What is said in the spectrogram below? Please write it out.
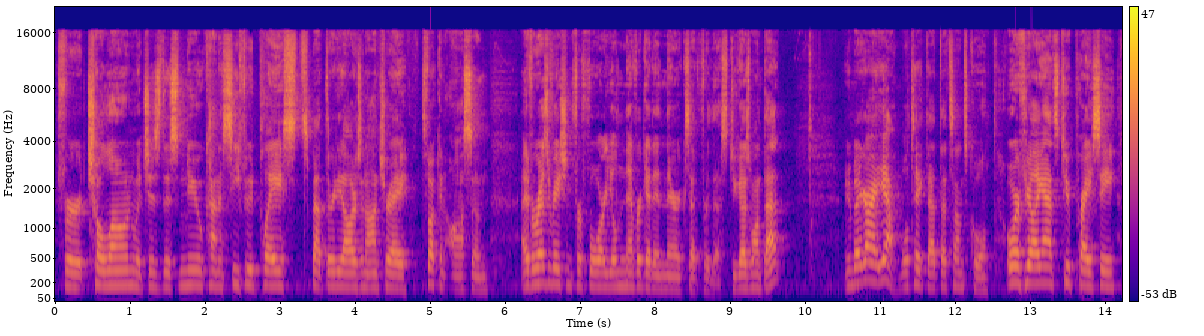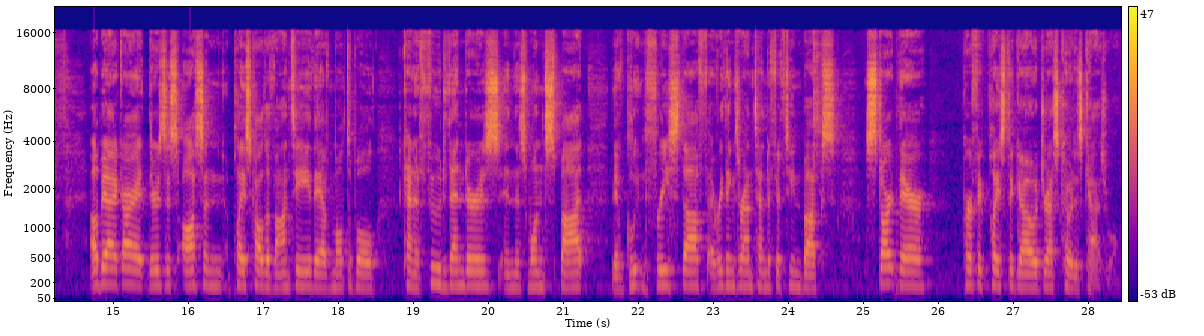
for Cholon, which is this new kind of seafood place. It's about $30 an entree. It's fucking awesome. I have a reservation for four. You'll never get in there except for this. Do you guys want that? And you'll be like, all right, yeah, we'll take that. That sounds cool. Or if you're like, ah, it's too pricey, I'll be like, all right, there's this awesome place called Avanti. They have multiple kind of food vendors in this one spot. They have gluten free stuff. Everything's around 10 to 15 bucks. Start there. Perfect place to go. Dress code is casual.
